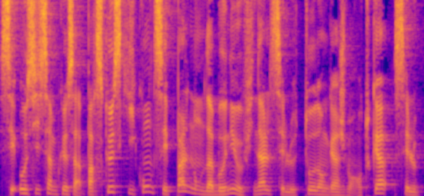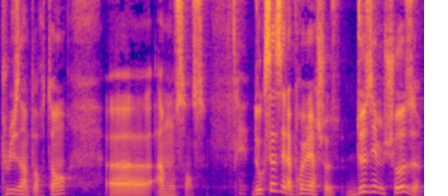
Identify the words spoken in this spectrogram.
C'est aussi simple que ça. Parce que ce qui compte, c'est pas le nombre d'abonnés au final, c'est le taux d'engagement. En tout cas, c'est le plus important euh, à mon sens. Donc ça, c'est la première chose. Deuxième chose,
